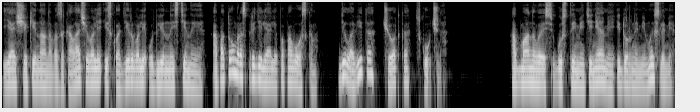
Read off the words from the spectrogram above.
Ящики наново заколачивали и складировали у длинной стены, а потом распределяли по повозкам. Деловито, четко, скучно. Обманываясь густыми тенями и дурными мыслями,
